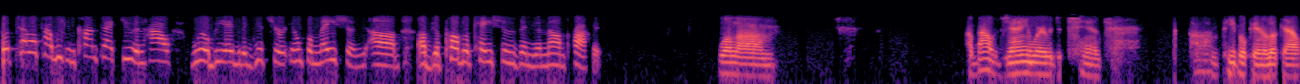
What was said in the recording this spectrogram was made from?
But tell us how we can contact you and how we'll be able to get your information um, of your publications and your nonprofit. Well, um, about January the tenth, um, people can look out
